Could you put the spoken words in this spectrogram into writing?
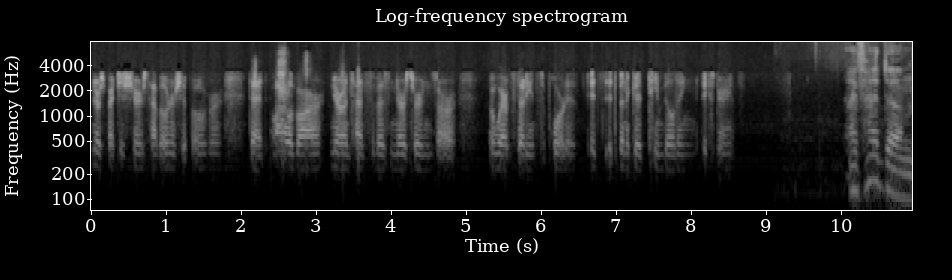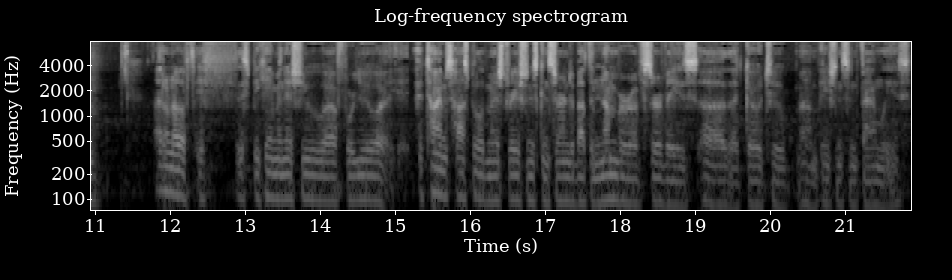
nurse practitioners have ownership over, that all of our neurointensivists and neurosurgeons are aware of study and supportive. It's, it's been a good team building experience. I've had, um, I don't know if, if this became an issue uh, for you. Uh, at times, hospital administration is concerned about the number of surveys uh, that go to um, patients and families.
